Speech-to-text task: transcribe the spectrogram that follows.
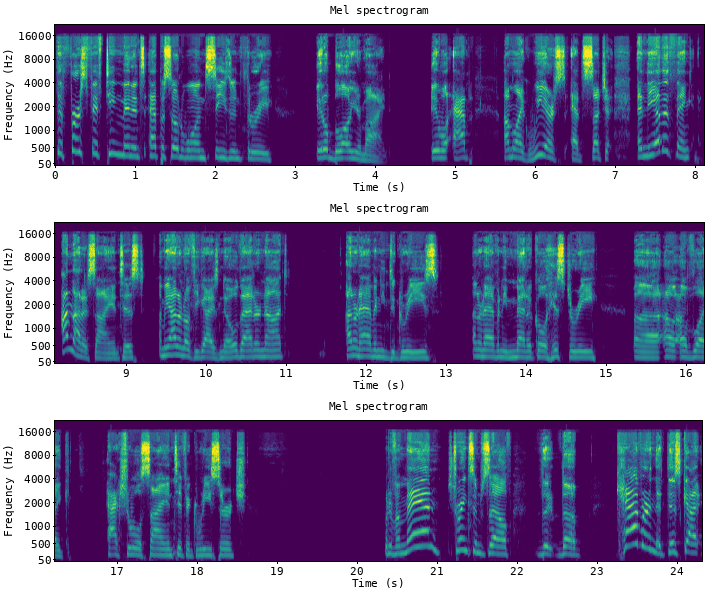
the first 15 minutes, episode one, season three, it'll blow your mind. It will ab- I'm like, we are at such a. And the other thing, I'm not a scientist. I mean, I don't know if you guys know that or not. I don't have any degrees. I don't have any medical history uh, of, like actual scientific research. But if a man shrinks himself, the the cavern that this guy,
